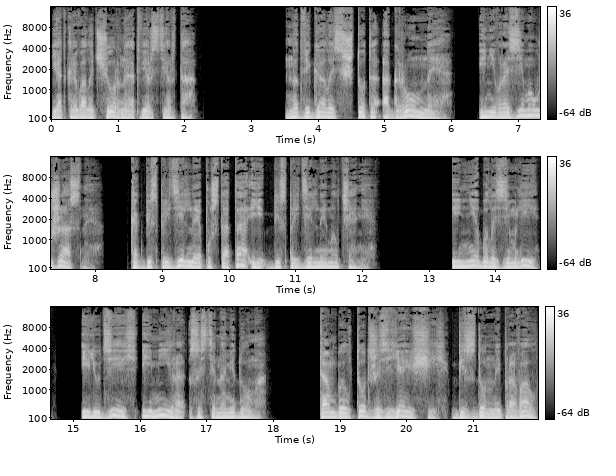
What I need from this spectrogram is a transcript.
и открывала черное отверстие рта. Надвигалось что-то огромное и невыразимо ужасное, как беспредельная пустота и беспредельное молчание. И не было земли, и людей, и мира за стенами дома. Там был тот же зияющий, бездонный провал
